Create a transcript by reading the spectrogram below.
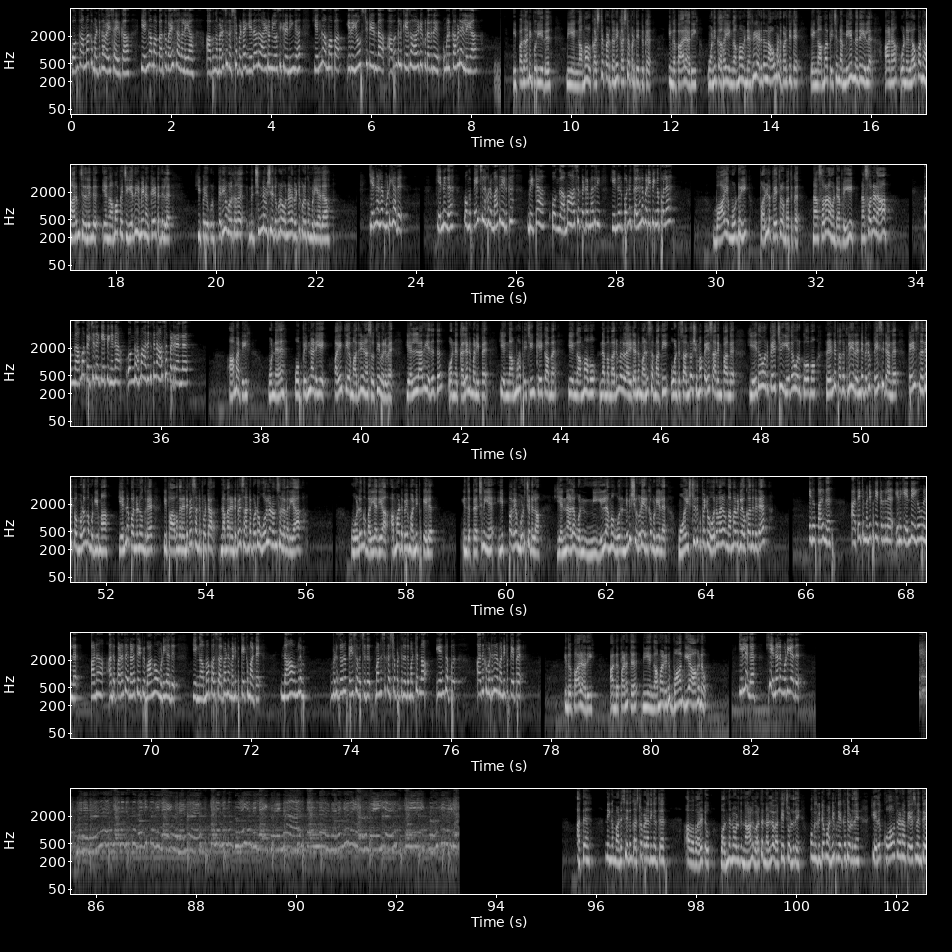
உங்க அம்மாக்கு மட்டும் தான் வயசாயிருக்கா? எங்க அம்மா அப்பாக்கு வயசாகலையா? அவங்க மனசு கஷ்டப்பட்டா ஏதாவது ஆயிடும்னு யோசிக்கிற நீங்க? எங்க அம்மா அப்பா இதை யோசிச்சுட்டே இருந்தா அவங்களுக்கு ஏதோ ஆயிடக்கூடாதுன்னு உங்களுக்கு கவலை இல்லையா? இப்பதாண்டி புரியுது. நீ எங்க அம்மாவை கஷ்டப்படுத்தனே கஷ்டப்படுத்திட்டு இருக்க. இங்க பாரு ஆதி உனக்காக எங்க அம்மாவை நிறைய இடத்துல நான் அவமானப்படுத்திட்டேன். எங்க அம்மா பேச்சு நான் மீறினதே இல்ல. ஆனா உன்னை லவ் பண்ண ஆரம்பிச்சதுல இருந்து எங்க அம்மா பேச்சு எதையுமே நான் கேட்டதில்ல. இப்ப ஒரு பெரியவங்களுக்காக இந்த சின்ன விஷயத்தை கூட உன்னால விட்டு கொடுக்க முடியாதா? என்னால முடியாது. என்னங்க உங்க பேச்சுல ஒரு மாதிரி இருக்கு. விட்டா உங்க அம்மா ஆசைப்படுற மாதிரி இன்னொரு பொண்ணு கல்யாணம் பண்ணிப்பீங்க போல. வாயை மூற்றி பல்ல பேத்துருவான் பாத்துக்க. நான் சொன்னேன் அவன்கிட்ட அப்படி? நான் சொன்னனா? உங்க அம்மா பேச்சதை கேப்பீங்கன்னா உங்க அம்மா அதுக்கு தான் ஆசைப்படுறாங்க. ஆமாட்டி உன்னை உன் பின்னாடியே பைத்திய மாதிரி நான் சுத்தி வருவேன். எல்லாரையும் எதிர்த்து உன்னை கல்யாணம் பண்ணிப்பேன். எங்க அம்மா பேச்சையும் கேட்காம எங்க அம்மாவும் நம்ம மருமகள் ஆயிட்டான்னு மனசை மாத்தி உன்ட்ட சந்தோஷமா பேச ஆரம்பிப்பாங்க. ஏதோ ஒரு பேச்சு ஏதோ ஒரு கோபம் ரெண்டு பக்கத்துலயும் ரெண்டு பேரும் பேசிட்டாங்க. பேசினதை இப்ப முழுங்க முடியுமா? என்ன பண்ணணுங்கிற? இப்ப அவங்க ரெண்டு பேரும் சண்டை போட்டா நம்ம ரெண்டு பேரும் சண்டை போட்டு உருளணும்னு சொல்ல வரியா? ஒழுங்கு மரியாதையா அம்மாட்ட போய் மன்னிப்பு கேளு. இந்த பிரச்சனையை இப்பவே முடிச்சிடலாம். என்னால ஒன் நீ இல்லாம ஒரு நிமிஷம் கூட இருக்க முடியல. உன் இஷ்டத்துக்கு போயிட்டு ஒரு வாரம் உங்க அம்மா வீட்டுல உட்காந்துக்கிட்ட? இது பாருங்க. அத்தைட்ட மன்னிப்பு கேட்கறதுல எனக்கு எந்த இதுவும் இல்லை. ஆனா அந்த பணத்தை என்னால திருப்பி வாங்கவும் முடியாது. எங்க அம்மா அப்பா சார்பா நான் மன்னிப்பு கேட்க மாட்டேன். நான் அவங்கள இவ்வளவு தூரம் பேச வச்சது மனசு கஷ்டப்படுத்துறது மட்டும்தான். ஏன் தப்பு? அதுக்கு மட்டும் தான் மன்னிப்பு கேட்பேன். இதோ பாரு ஆதி. அந்த பணத்தை நீ எங்க அம்மா இது வாங்கியே ஆகணும். இல்லைங்க என்னால முடியாது. அத்தை நீங்க மனசு எதுவும் கஷ்டப்படாதீங்க அத்தை. அவ வரட்டும். வந்தனவளுக்கு நாலு வார்த்தை நல்ல வார்த்தையை சொல்லுதேன் உங்ககிட்ட மன்னிப்பு கேட்க சொல்லுதேன் ஏதோ கோவத்துல நான் பேசினேன்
